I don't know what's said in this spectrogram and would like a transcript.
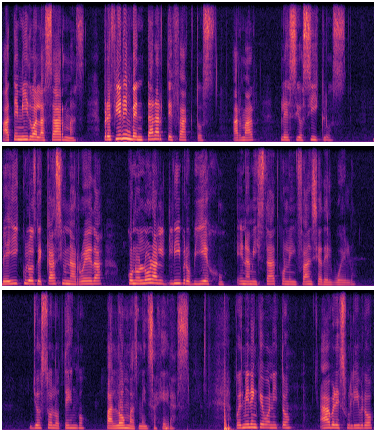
ha temido a las armas, prefiere inventar artefactos, armar plesiociclos, vehículos de casi una rueda con olor al libro viejo, en amistad con la infancia del vuelo. Yo solo tengo palomas mensajeras. Pues miren qué bonito. Abre su libro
